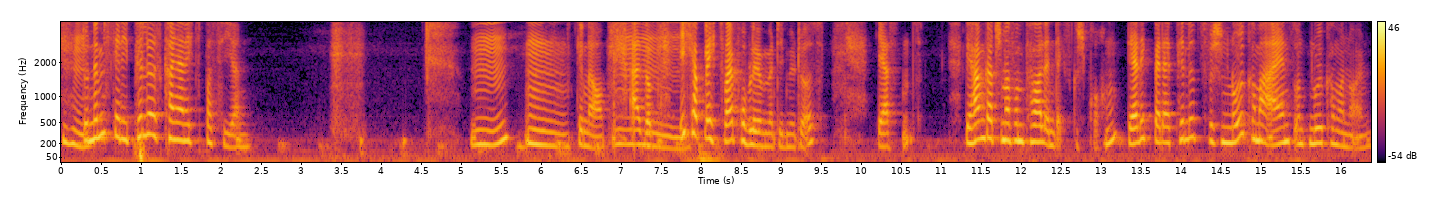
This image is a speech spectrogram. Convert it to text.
Du nimmst ja die Pille, es kann ja nichts passieren. Mm, genau. Also, ich habe gleich zwei Probleme mit dem Mythos. Erstens, wir haben gerade schon mal vom Pearl-Index gesprochen. Der liegt bei der Pille zwischen 0,1 und 0,9.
